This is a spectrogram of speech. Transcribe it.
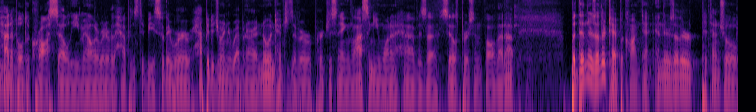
how to mm-hmm. build a cross sell email or whatever that happens to be? So they were happy to join your webinar. Had no intentions of ever purchasing. The last thing you want to have is a salesperson follow that up. But then there's other type of content and there's other potential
